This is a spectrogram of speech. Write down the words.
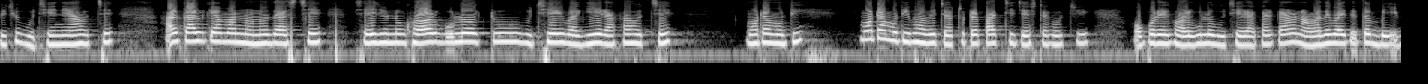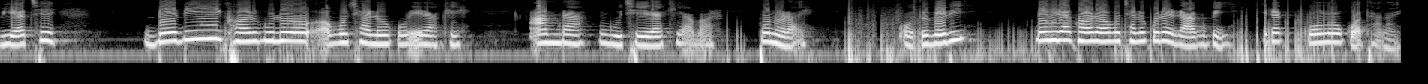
কিছু গুছিয়ে নেওয়া হচ্ছে। আর কালকে আমার ননদ আসছে, সেই জন্য ঘরগুলো একটু গুছিয়ে বাগিয়ে রাখা হচ্ছে। মোটামুটি, মোটামুটিভাবে যতটা পারছি চেষ্টা করছি ওপরে ঘরগুলো গুছিয়ে রাখার। কারণ আমাদের বাড়িতে তো বেবি আছে বেবি ঘরগুলো অগোছালো করে রাখে। আমরা গুছিয়ে রাখি আবার, পুনরায়। ও তো বেবি বেবিরা ঘর অগোছালো করে রাখবেই, এটা কোনো কথা নয়।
